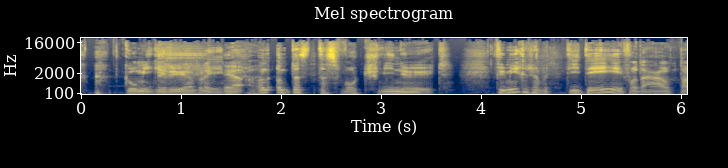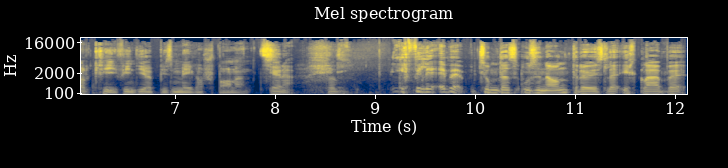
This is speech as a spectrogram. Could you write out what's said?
gummige Rüebli. Ja. Und, und das, das willst du wie nicht. Für mich ist aber die Idee von der Autarkie, finde ich etwas mega Spannendes. Genau. Das, Ich will eben, um das auseinanderdröseln, ich glaube,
